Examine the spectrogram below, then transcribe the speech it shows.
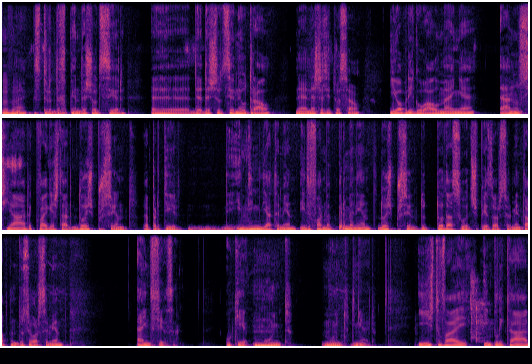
uhum. é? que de repente deixou de ser, uh, de, deixou de ser neutral né, nesta situação e obrigou a Alemanha a anunciar que vai gastar 2% a partir de, de, imediatamente e de forma permanente 2% de toda a sua despesa orçamental, portanto, do seu orçamento, em defesa, o que é muito, muito dinheiro. E isto vai implicar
